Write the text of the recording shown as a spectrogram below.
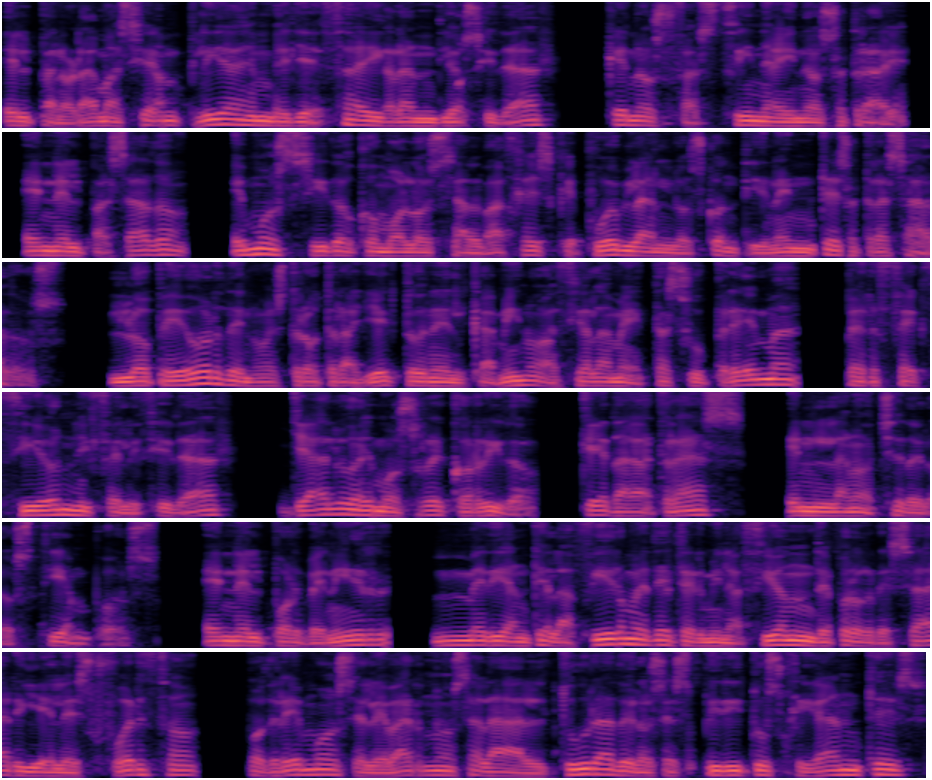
el panorama se amplía en belleza y grandiosidad, que nos fascina y nos atrae. En el pasado, hemos sido como los salvajes que pueblan los continentes atrasados. Lo peor de nuestro trayecto en el camino hacia la meta suprema, perfección y felicidad, ya lo hemos recorrido. Queda atrás, en la noche de los tiempos. En el porvenir, mediante la firme determinación de progresar y el esfuerzo, podremos elevarnos a la altura de los espíritus gigantes,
